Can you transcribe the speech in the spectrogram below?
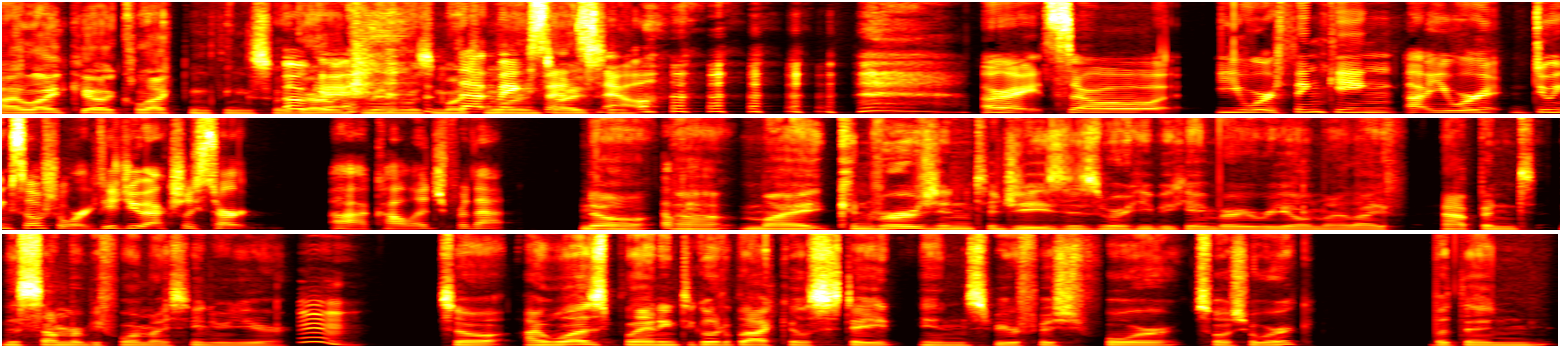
i like uh, collecting things so Okay. garbage man was much that more makes enticing sense now. All right. So you were thinking, uh, you were doing social work. Did you actually start uh, college for that? no uh, my conversion to jesus where he became very real in my life happened the summer before my senior year Hmm. So i was planning to go to black hills state in spearfish for social work but then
